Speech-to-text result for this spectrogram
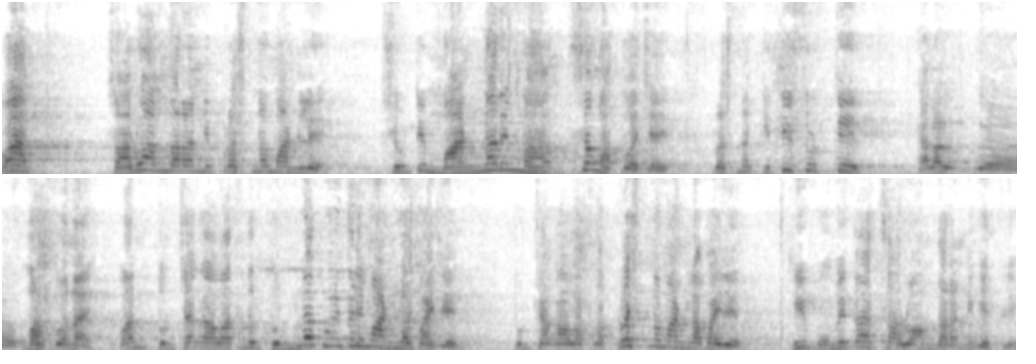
पण चालू आमदारांनी प्रश्न मांडले. शेवटी मांडणारी माणसं महत्वाची आहेत. प्रश्न किती सुटतील ह्याला महत्त्व नाही. पण तुमच्या गावातलं दुग्न कुणीतरी मांडलं पाहिजे. तुमच्या गावातला प्रश्न मांडला पाहिजे. ही भूमिका चालू आमदारांनी घेतली.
